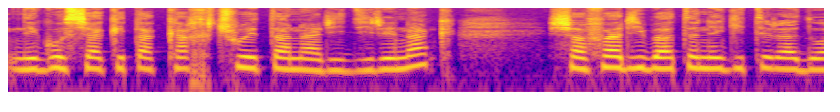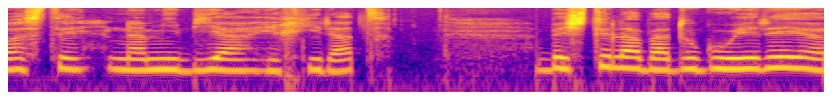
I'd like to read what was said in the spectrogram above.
negoziak eta kartsuetan ari direnak, safari baten egitera doazte Namibia egirat. Bestela badugu ere uh,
